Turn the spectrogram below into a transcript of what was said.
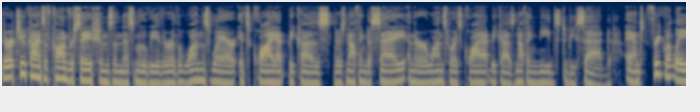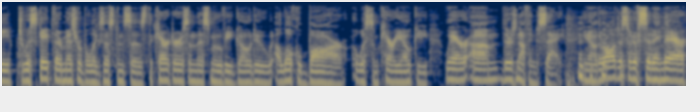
There are two kinds of conversations in this movie. There are the ones where it's quiet because there's nothing to say, and there are ones where it's quiet because nothing needs to be said. And frequently, to escape their miserable existences, the characters in this movie go to a local bar with some karaoke where um, there's nothing to say. You know, they're all just sort of sitting there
